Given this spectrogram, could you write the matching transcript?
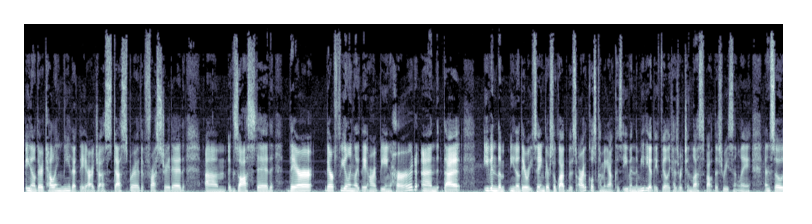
you know they're telling me that they are just desperate frustrated um, exhausted. They're they're feeling like they aren't being heard and that even the you know they were saying they're so glad this article is coming out because even the media they feel like has written less about this recently and so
